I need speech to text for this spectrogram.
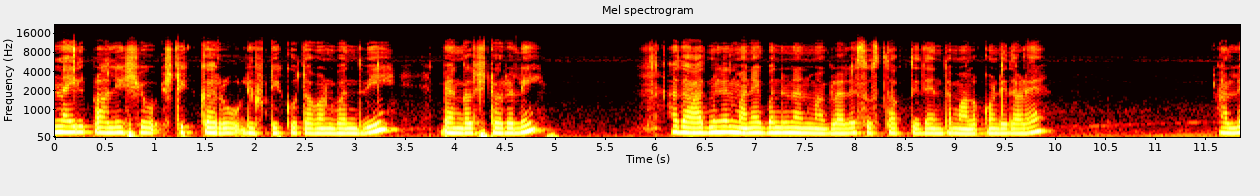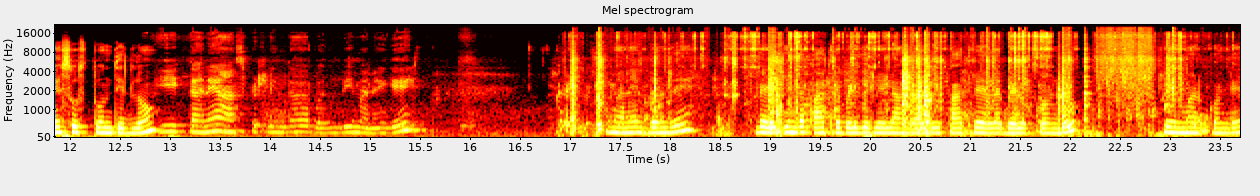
nail polish, sticker lipstick ತೊಗೊಂಡು ಬಂದ್ವಿ. ಬ್ಯಾಂಗಲ್ ಸ್ಟೋರಲ್ಲಿ. ಅದಾದಮೇಲೆ ಮನೆಗೆ ಬಂದರೆ ನನ್ನ ಮಗಳಲ್ಲೇ ಸುಸ್ತಾಗ್ತಿದೆ ಅಂತ ಮಲ್ಕೊಂಡಿದ್ದಾಳೆ. ಅಲ್ಲೇ ಸುಸ್ತು ಅಂತಿದ್ಲು. ಈಗ ತಾನೇ ಹಾಸ್ಪಿಟ್ಲಿಂದ ಬಂದ್ವಿ ಮನೆಗೆ. ಮನೆಗೆ ಬಂದರೆ ಬೆಳಗಿಂದ ಪಾತ್ರೆ ಬೆಳಗಿರಲಿಲ್ಲ ಹಂಗಾಗಿ ಪಾತ್ರೆ ಎಲ್ಲ ಬೆಳ್ಕೊಂಡು ಕ್ಲೀನ್ ಮಾಡಿಕೊಂಡೆ.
